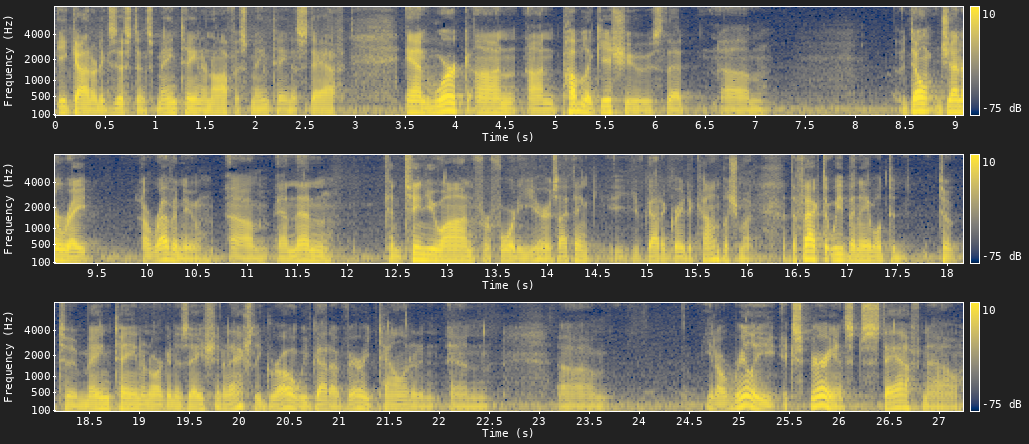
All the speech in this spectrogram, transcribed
eke out an existence, maintain an office, maintain a staff, and work on, on public issues that um, don't generate a revenue um, and then continue on for 40 years, I think you've got a great accomplishment. The fact that we've been able to to, to maintain an organization and actually grow. We've got a very talented and, and um, you know, really experienced staff now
